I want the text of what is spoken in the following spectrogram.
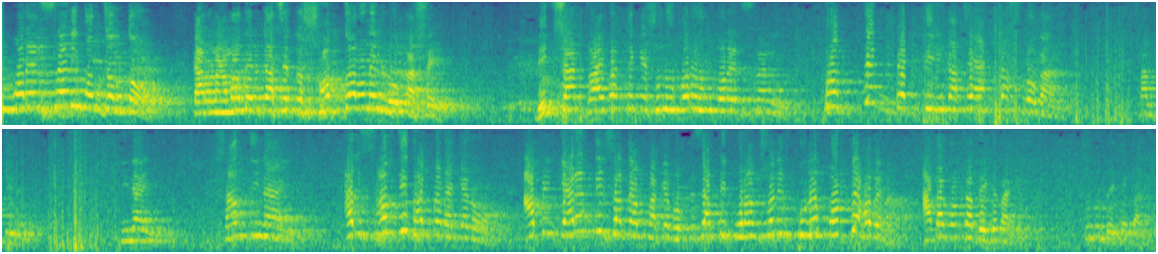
উপরের শ্রেণি পর্যন্ত কারণ আমাদের কাছে তো সব ধরনের লোক আসে। রিক্সা ড্রাইভার থেকে শুরু করে উপরের শ্রেণি, প্রত্যেক ব্যক্তির কাছে একটা স্লোগান, শান্তি নেই। কি নাই? শান্তি নাই। আর শান্তি থাকবে না কেন? আপনি গ্যারেন্টির সাথে আপনাকে বলতেছি, আপনি কোরআন শরীফ খুলে পড়তে হবে না। আধা ঘণ্টা দেখে থাকেন শুধু দেখে থাকেন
